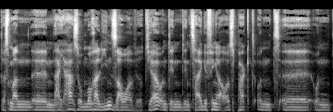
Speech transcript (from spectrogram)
dass man, äh, naja, so moralinsauer wird, ja, und den, den Zeigefinger auspackt und, äh, und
